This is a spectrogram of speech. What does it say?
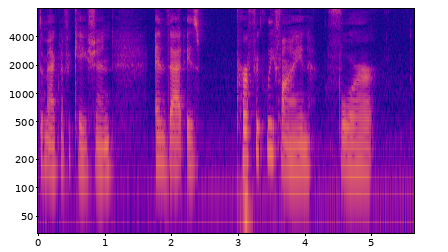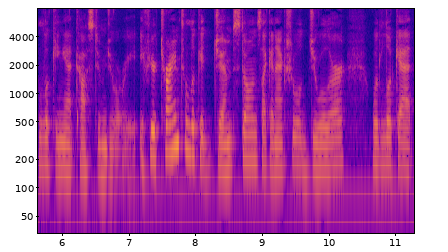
the magnification, and that is perfectly fine for looking at costume jewelry. If you're trying to look at gemstones like an actual jeweler would look at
